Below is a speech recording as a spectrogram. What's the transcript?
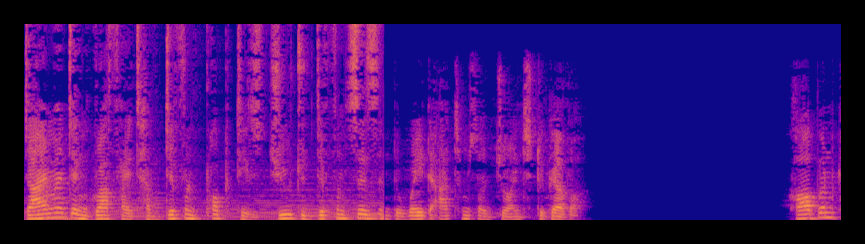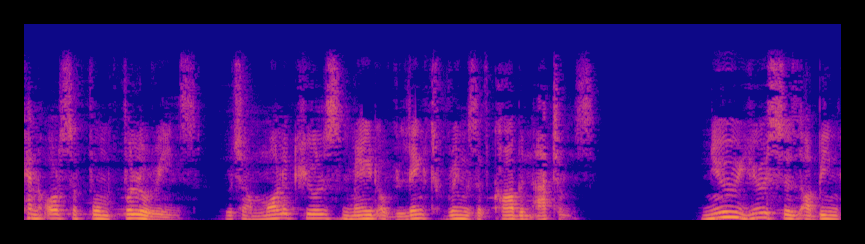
Diamond and graphite have different properties due to differences in the way the atoms are joined together. Carbon can also form fullerenes, which are molecules made of linked rings of carbon atoms. New uses are being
